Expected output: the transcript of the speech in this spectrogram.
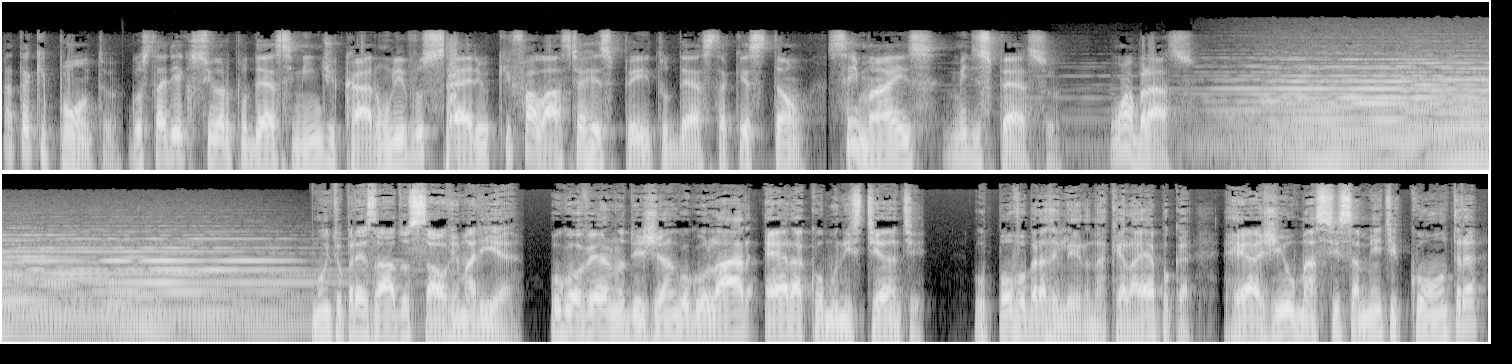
Até que ponto? Gostaria que o senhor pudesse me indicar um livro sério que falasse a respeito desta questão. Sem mais, me despeço. Um abraço. Muito prezado Salve Maria. O governo de Jango Goulart era comunistiante. O povo brasileiro naquela época reagiu maciçamente contra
